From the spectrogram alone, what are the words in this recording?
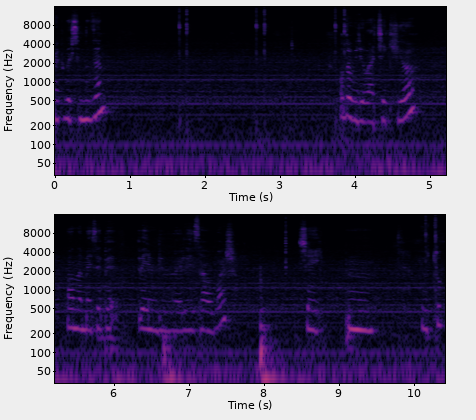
arkadaşımızın. O da videolar çekiyor. Onda MSP benim gibi böyle hesabı var. Şey hmm, YouTube.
